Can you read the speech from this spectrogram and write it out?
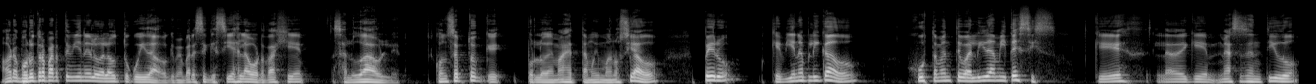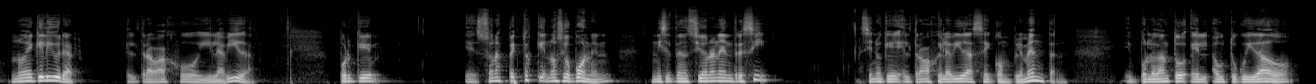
Ahora, por otra parte viene lo del autocuidado, que me parece que sí es el abordaje saludable. Concepto que por lo demás está muy manoseado, pero que bien aplicado justamente valida mi tesis, que es la de que me hace sentido no equilibrar el trabajo y la vida, porque eh, son aspectos que no se oponen ni se tensionan entre sí, sino que el trabajo y la vida se complementan. Y por lo tanto, el autocuidado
